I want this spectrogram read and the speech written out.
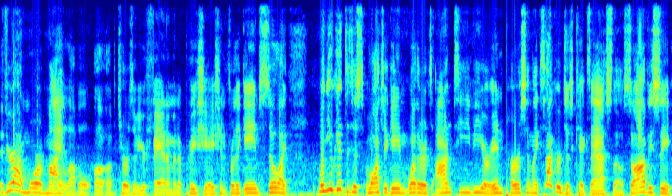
if you're on more of my level of, of terms of your fandom and appreciation for the game, still like when you get to just watch a game, whether it's on TV or in person, like soccer just kicks ass though. So obviously,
